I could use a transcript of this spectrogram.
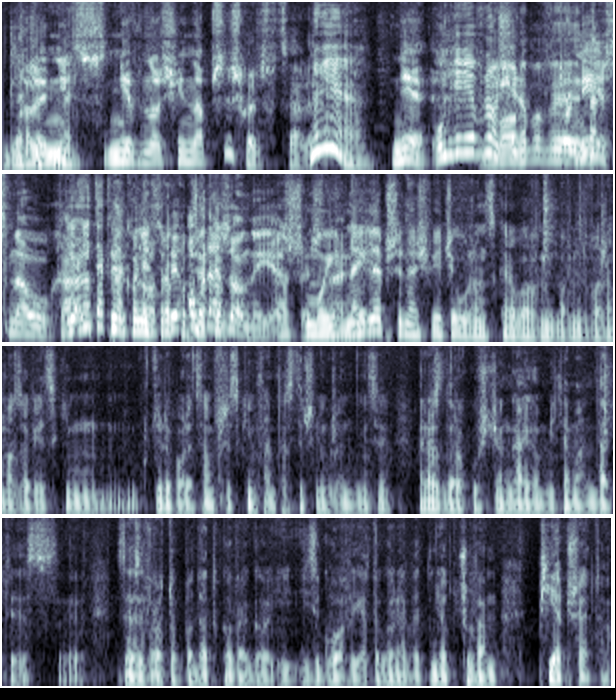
dla Ale nic nie wnosi na przyszłość wcale. No nie. Nie. U mnie nie wnosi, Bo no bo wy, to nie na- jest nauka, Ja i tak na koniec roku czekam, obrażony aż mój na najlepszy na świecie urząd skarbowy w Nowym Dworze Mazowieckim, który polecam wszystkim, fantastyczni urzędnicy, raz do roku ściągają mi te mandaty z, ze zwrotu podatkowego i, i z głowy. Ja tego nawet nie odczuwam. Pieprzę to.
